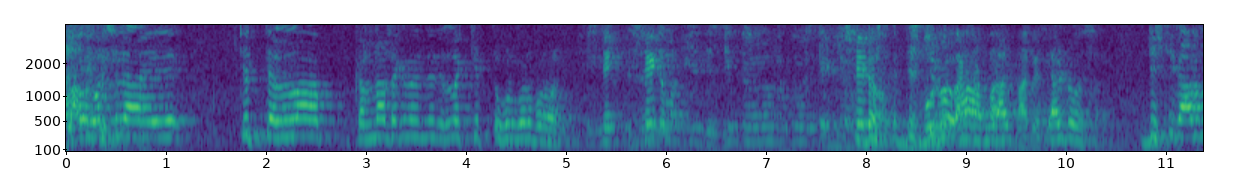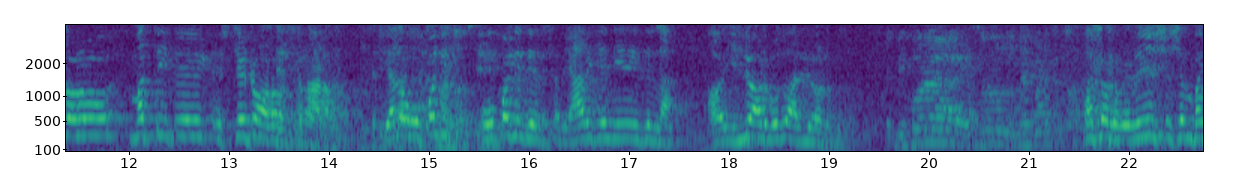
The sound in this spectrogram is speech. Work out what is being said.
ಭಾಳ ವರ್ಷಲ ಕಿತ್ತೆಲ್ಲ ಕರ್ನಾಟಕದಿಂದ ಎಲ್ಲ ಕಿತ್ತು ಹುಡುಗರು ಬರೋರು. ಸ್ಟೇಟ್ ಎರಡು ಸರ್ ಡಿಸ್ಟಿಕ್ ಆಡಿದವರು ಮತ್ತು ಇದು ಸ್ಟೇಟು ಆಡೋರು ಸರ್. ಆಡೋರು. ಎಲ್ಲ ಓಪನ್ ಇದೆ ಓಪನ್ ಇದೆ ಸರ್. ಯಾರಿಗೇನು ಇದಿಲ್ಲ. ಇಲ್ಲೂ ಆಡ್ಬೋದು ಅಲ್ಲೂ ಆಡ್ಬೋದು. ಮಾಡಬೇಕು ಹಾಂ sir registration by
